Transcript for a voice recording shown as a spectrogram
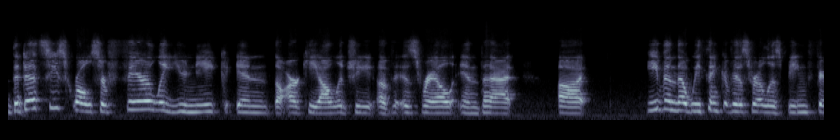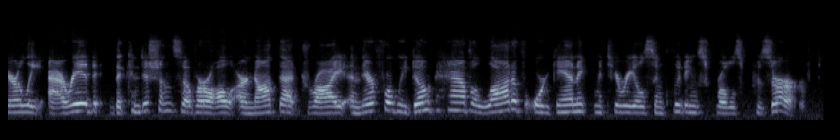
the Dead Sea Scrolls are fairly unique in the archaeology of Israel in that uh, even though we think of Israel as being fairly arid, the conditions overall are not that dry, and therefore we don't have a lot of organic materials, including scrolls, preserved.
